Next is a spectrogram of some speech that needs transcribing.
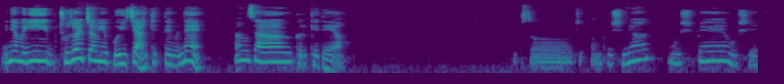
왜냐하면 이 조절점이 보이지 않기 때문에 항상 그렇게 돼요. 그래서 지금 보시면 50에 50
